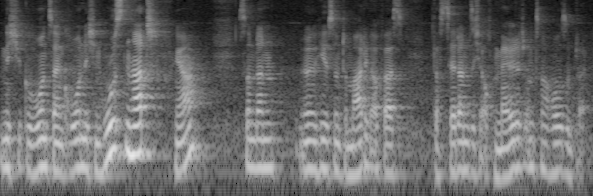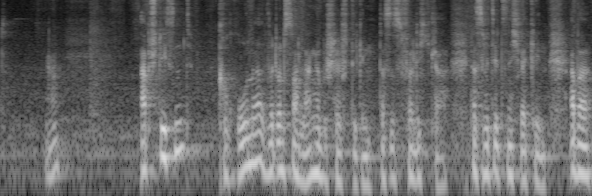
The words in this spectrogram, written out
nicht gewohnt seinen chronischen Husten hat, ja, sondern äh, hier Symptomatik aufweist, dass der dann sich auch meldet und zu Hause bleibt. Ja. Abschließend, Corona wird uns noch lange beschäftigen, das ist völlig klar. Das wird jetzt nicht weggehen. Aber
